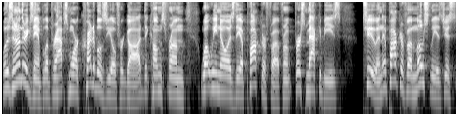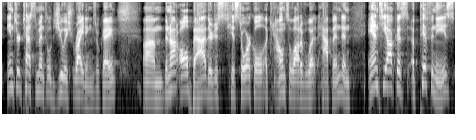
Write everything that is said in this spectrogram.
Well, there's another example of perhaps more credible zeal for God that comes from what we know as the Apocrypha from 1 Maccabees 2. And the Apocrypha mostly is just intertestamental Jewish writings, okay? Um, they're not all bad. They're just historical accounts, a lot of what happened. And Antiochus Epiphanes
